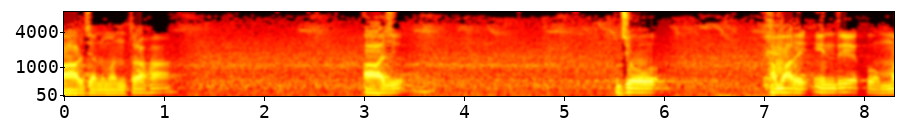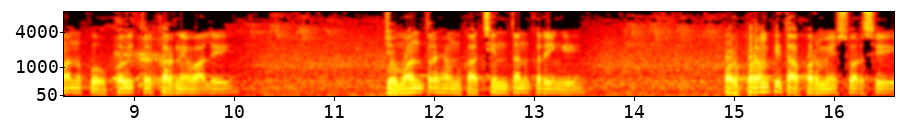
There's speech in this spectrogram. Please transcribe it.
मार्जन मंत्र आज जो हमारे इंद्रिय को, मन को पवित्र करने वाले जो मंत्र है, उनका चिंतन करेंगे। और परमपिता परमेश्वर से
